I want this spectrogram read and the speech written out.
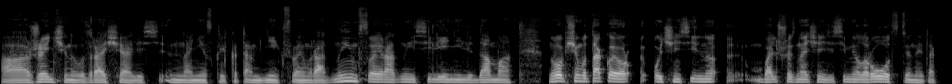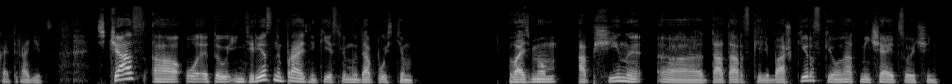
а женщины возвращались на несколько там дней к своим родным, в свои родные селения или дома. Ну, в общем, вот такое очень сильно э, большое значение здесь имела родственная такая традиция. Сейчас а, это интересный праздник, если мы, допустим, возьмем общины э, татарские или башкирские, он отмечается очень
